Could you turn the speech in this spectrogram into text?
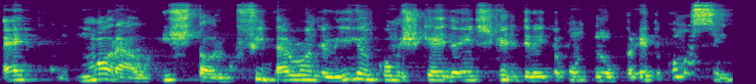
ético, moral, histórico, Fidel Ronald Reagan como esquerda, entre esquerda e direita continuou preto, como assim?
